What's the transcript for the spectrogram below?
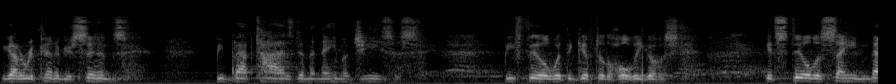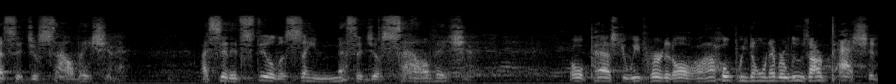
You got to repent of your sins, be baptized in the name of Jesus, be filled with the gift of the Holy Ghost it's still the same message of salvation. I said it's still the same message of salvation. Oh, Pastor, we've heard it all. I hope we don't ever lose our passion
